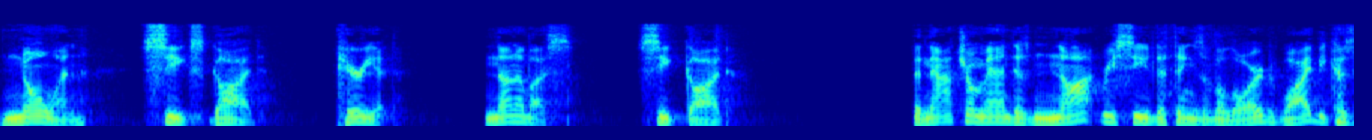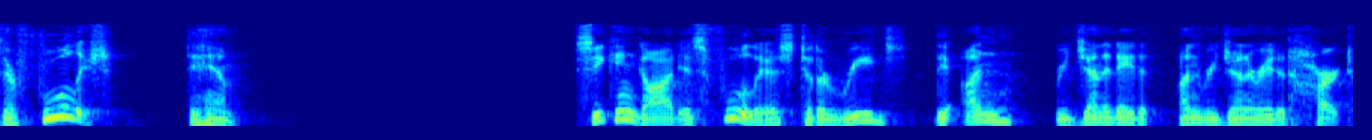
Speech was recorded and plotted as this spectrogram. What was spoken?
No one seeks God. Period. None of us seek God. The natural man does not receive the things of the Lord. Why? Because they're foolish to him. Seeking God is foolish to the, the unregenerated, unregenerated heart.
